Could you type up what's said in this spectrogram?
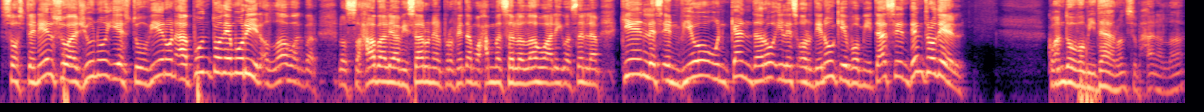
sostener su ayuno y estuvieron a punto de morir. Allahu Akbar. Los sahaba le avisaron al profeta Muhammad sallallahu alayhi wasallam, quien les envió un y les ordenó que vomitasen dentro de él. Cuando vomitaron, subhanallah,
